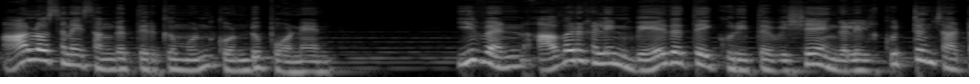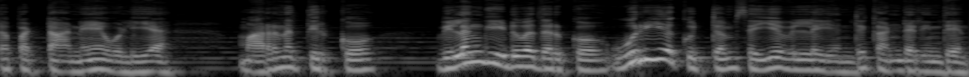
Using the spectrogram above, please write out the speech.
ஆலோசனை சங்கத்திற்கு முன் கொண்டு போனேன். இவன் அவர்களின் வேதத்தை குறித்த விஷயங்களில் குற்றஞ்சாட்டப்பட்டானே ஒழிய மரணத்திற்கோ விலங்கு இடுவதற்கோ உரிய குற்றம் செய்யவில்லை என்று கண்டறிந்தேன்.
